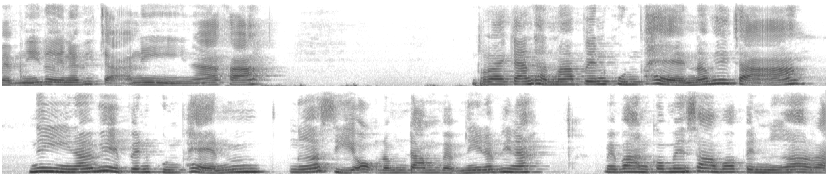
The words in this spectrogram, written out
แบบนี้เลยนะพี่จ๋านี่นะคะ รายการถัดมาเป็นขุนแผนนะพี่จ๋านี่นะพี่เป็นขุนแผนเนื้อสีออกดำๆแบบนี้นะพี่นะ แม่บ้านก็ไม่ทราบว่าเป็นเนื้ออะไร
